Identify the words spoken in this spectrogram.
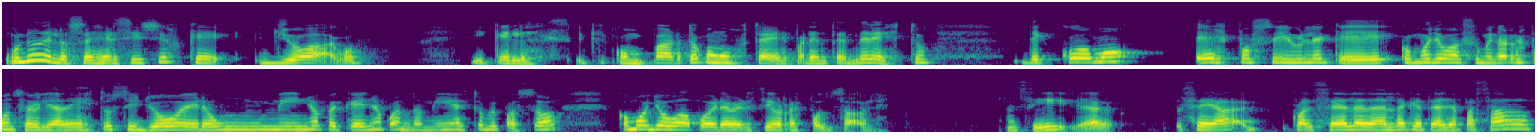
uno de los ejercicios que yo hago y que les comparto con ustedes para entender esto, de cómo es posible que, cómo yo voy a asumir la responsabilidad de esto si yo era un niño pequeño cuando a mí esto me pasó, cómo yo voy a poder haber sido responsable. Así, eh, sea cual sea la edad en la que te haya pasado,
